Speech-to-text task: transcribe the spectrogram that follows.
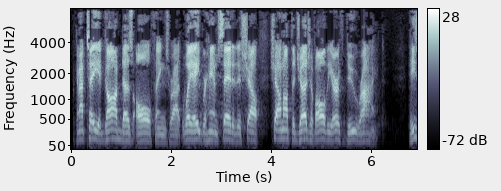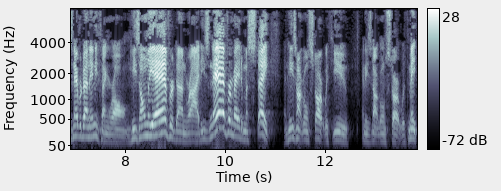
But can I tell you, God does all things right. The way Abraham said it is, shall, shall not the judge of all the earth do right? He's never done anything wrong. He's only ever done right. He's never made a mistake. And He's not going to start with you and he's not going to start with me.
